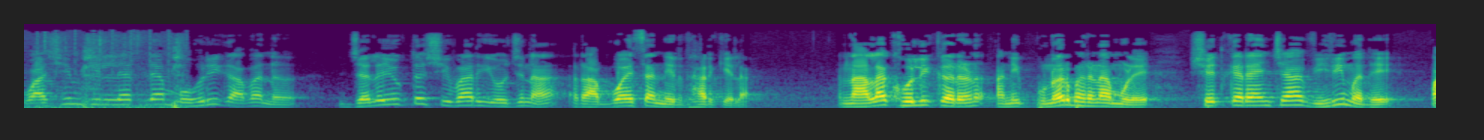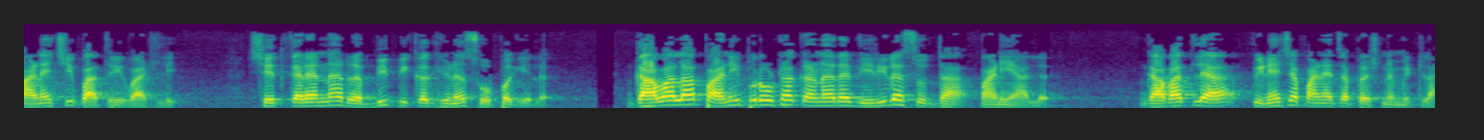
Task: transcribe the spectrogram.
वाशिम जिल्ह्यातल्या मोहरी गावानं जलयुक्त शिवार योजना राबवायचा निर्धार केला. नाला खोलीकरण आणि पुनर्भरणामुळे शेतकऱ्यांच्या विहिरीमध्ये पाण्याची पातळी वाढली. शेतकऱ्यांना रब्बी पिकं घेणं सोपं गेलं. गावाला पाणी पुरवठा करणाऱ्या विहिरीला सुद्धा पाणी आलं. गावातल्या पिण्याच्या पाण्याचा प्रश्न मिटला.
